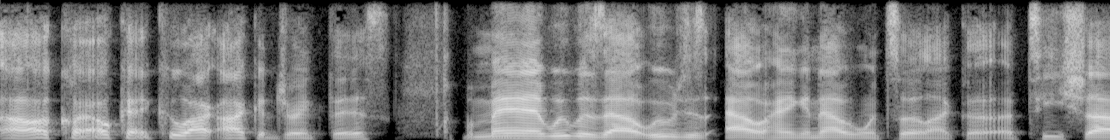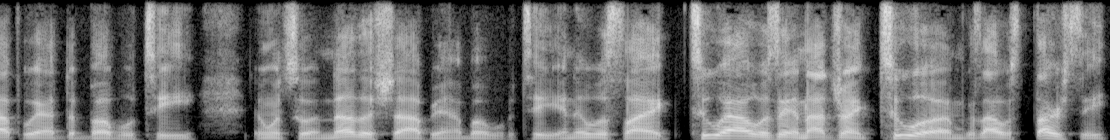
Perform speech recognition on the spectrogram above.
Oh, okay, okay, cool. I, I could drink this. But mm. man, we was out. We were just out hanging out. We went to like a, a tea shop. We had the bubble tea. Then went to another shop. We had bubble tea, and it was like two hours in. I drank two of them because I was thirsty.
